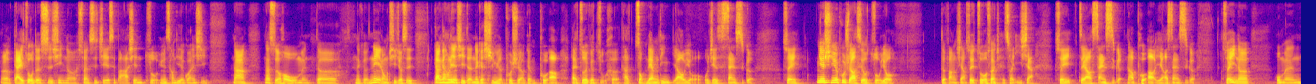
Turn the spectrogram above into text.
呃该做的事情呢，算是结业式把它先做，因为场地的关系。那那时候我们的那个内容其实就是。刚刚练习的那个新月 push up 跟 pull up 来做一个组合，它总量一定要有，我记得是三十个。所以因为新月 push up 是有左右的方向，所以左右算起来算一下，所以这要三十个，然后 pull up 也要三十个。所以呢，我们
